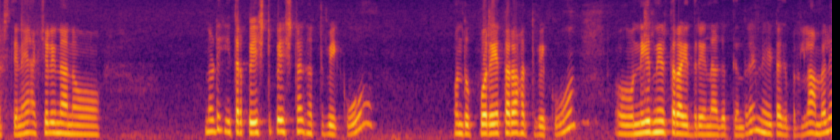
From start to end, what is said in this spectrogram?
ಹಚ್ತೀನಿ. ಆ್ಯಕ್ಚುಲಿ ನಾನು ನೋಡಿ ಈ ಥರ ಪೇಸ್ಟ್ ಪೇಸ್ಟಾಗಿ ಹತ್ತಬೇಕು ಒಂದು ಪೊರೆ ಥರ ಹತ್ತಬೇಕು ನೀರು ನೀರು ಥರ ಇದ್ದರೆ ಏನಾಗುತ್ತೆ ಅಂದರೆ ನೀಟಾಗಿ ಬರಲ್ಲ. ಆಮೇಲೆ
